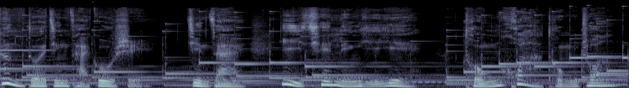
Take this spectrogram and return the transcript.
更多精彩故事。尽在《一千零一夜》童话童装。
